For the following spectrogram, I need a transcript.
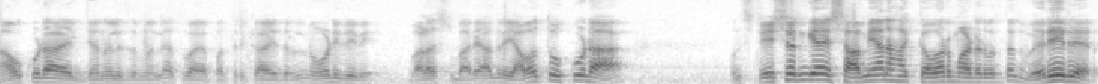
ನಾವು ಕೂಡ ಜರ್ನಲಿಸಮಲ್ಲಿ ಅಥವಾ ಪತ್ರಿಕಾ ಇದರಲ್ಲಿ ನೋಡಿದ್ದೀವಿ. ಭಾಳಷ್ಟು ಬಾರಿ. ಆದರೆ ಯಾವತ್ತೂ ಕೂಡ ಒಂದು ಸ್ಟೇಷನ್ಗೆ ಶಾಮಿಯಾನ ಹಾಕಿ ಕವರ್ ಮಾಡಿರುವಂಥದ್ದು ವೆರಿ ರೇರ್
